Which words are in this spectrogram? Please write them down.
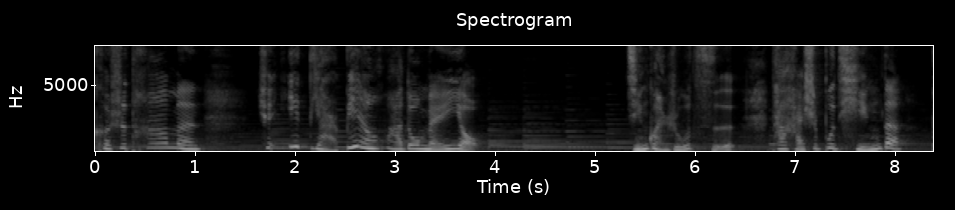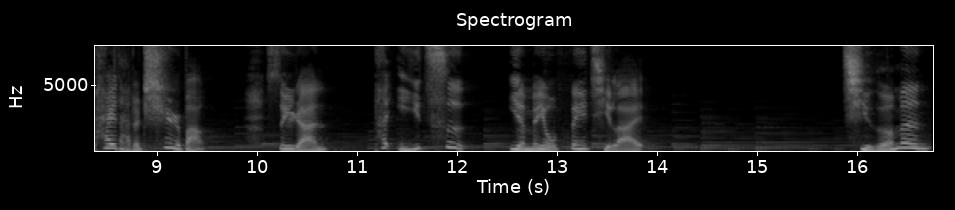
可是它们却一点变化都没有。尽管如此，他还是不停地拍打着翅膀，虽然他一次也没有飞起来。企鹅们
